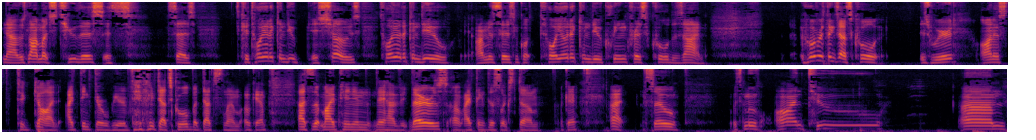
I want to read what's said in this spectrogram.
Now, there's not much to this. It's, it says, Toyota can do, it shows, Toyota can do, I'm going to say this in quote, Toyota can do clean, crisp, cool design. whoever thinks that's cool is weird. Honest to God, I think they're weird if they think that's cool, but that's them, okay? That's my opinion. They have theirs. Um, I think this looks dumb, okay? All right, so let's move on to, um,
